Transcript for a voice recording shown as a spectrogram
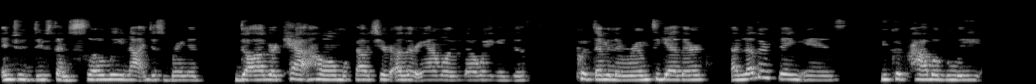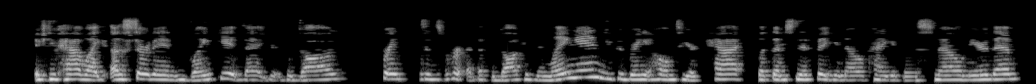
introduce them slowly, not just bring a dog or cat home without your other animal knowing and just put them in the room together. Another thing is you could probably, if you have like a certain blanket that the dog for instance, that the dog has been laying in, you could bring it home to your cat, let them sniff it, you know, kind of get the smell near them.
